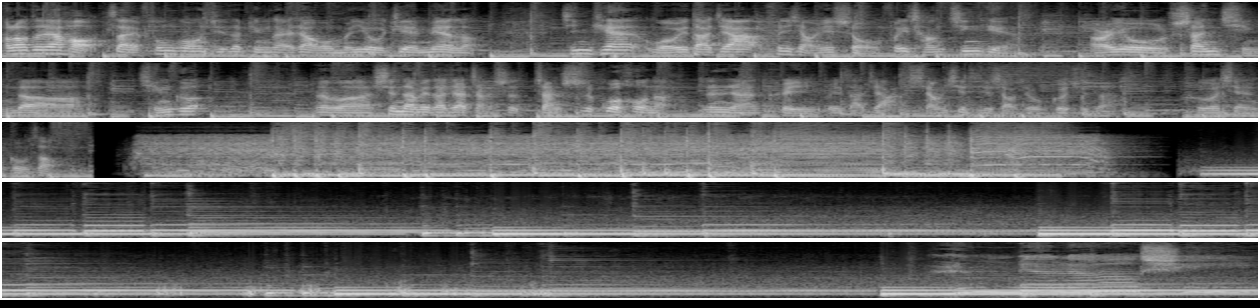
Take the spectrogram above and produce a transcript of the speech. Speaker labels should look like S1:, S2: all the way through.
S1: Hello，大家好，在疯狂吉的平台上，我们又见面了。今天我为大家分享一首非常经典而又煽情的情歌。那么现在为大家展示，展示过后呢，仍然可以为大家详细的介绍这首歌曲的和弦构造。
S2: 人变了心，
